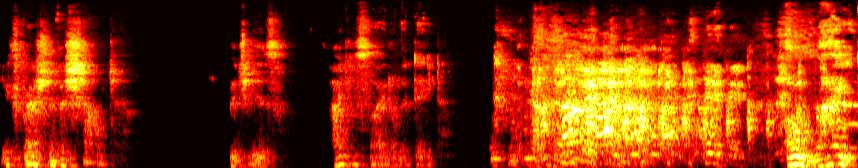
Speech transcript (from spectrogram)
expression of a shout, which is, I decide on a date. oh right.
